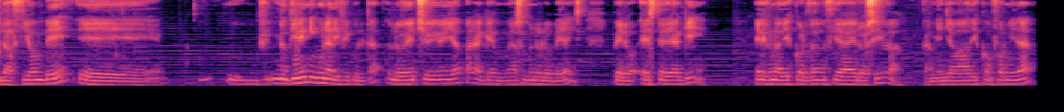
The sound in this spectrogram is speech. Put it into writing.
La opción B eh, no tiene ninguna dificultad. Lo he hecho yo ya para que más o menos lo veáis. Pero este de aquí es una discordancia erosiva, también llamada disconformidad,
